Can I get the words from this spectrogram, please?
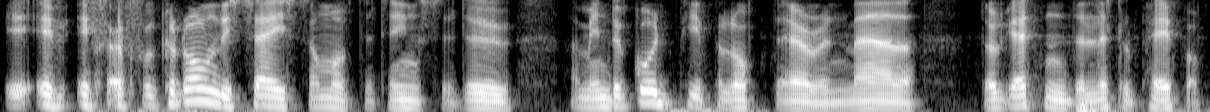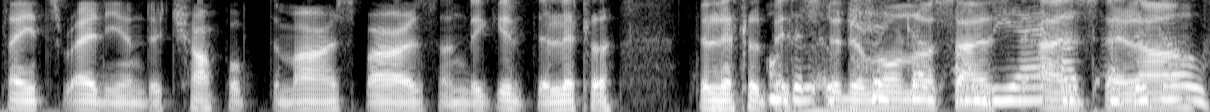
If if if we could only say some of the things to do, I mean, the good people up there in Mell, they're getting the little paper plates ready and they chop up the Mars bars and they give the little the little Oh, the bits little to the runners as, the, uh, as, as- they go.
